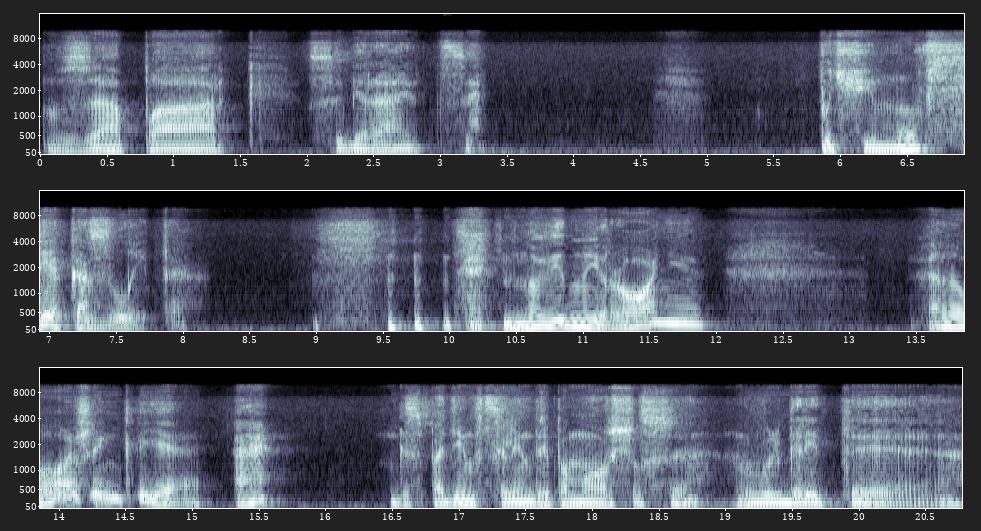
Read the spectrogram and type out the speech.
В зоопарк собираются. Почему все козлы-то? Ну, видно, ирония. Хорошенькая, а? Господин в цилиндре поморщился. Вульгарите.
